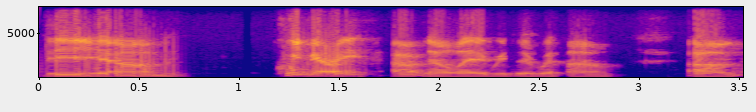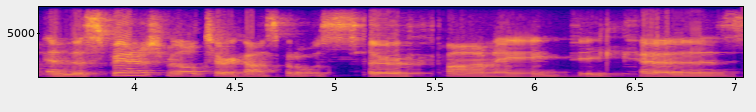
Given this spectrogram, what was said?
The um, Queen Mary out in LA we did with them. Um, and the Spanish military hospital was so funny because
